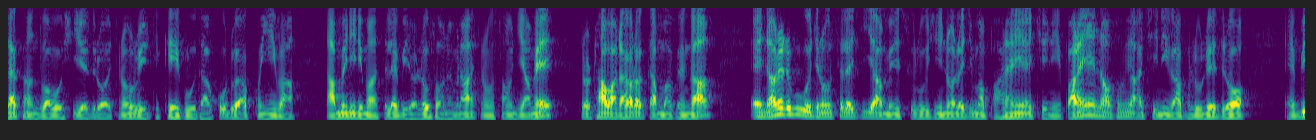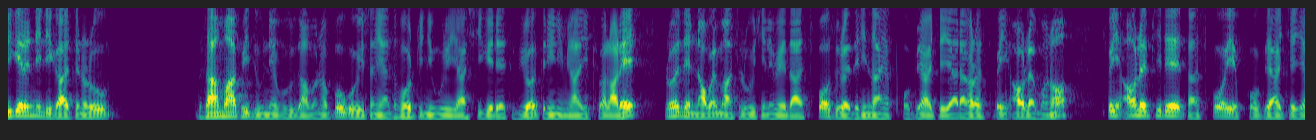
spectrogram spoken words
လက်ခံသွားဖို့ရှိတယ်ဆိုတော့ကျွန်တော်တို့တွေတကယ်ကိုဒါကိုယ့်အတွက်အခွင့်အရေးပါလာမယ့်နေ့ဒီမှာဆက်လက်ပြီးတော့လှုပ်ဆောင်နေမလားကျွန်တော်စောင့်ကြည့်ရမယ်ဆိုတော့ထားပါဒါကတော့ကာမာဖင်ကအဲနောက်တစ်ခုကိုကျွန်တော်ဆက်လက်ကြည့်ရမယ်ဆိုလို့ရှိရင်တော့လက်ရှိမှာဘာတိုင်းရဲ့အခြေအနေဘာတိုင်းရဲ့နောက်ဆုံးရအခြေအနေကဘယ်လိုလဲဆိုတော့ အဲပြီးခဲ့တဲ့နေ့တွေကကျွန်တော်တို့ကစားမဖြစ်သူနဲ့ဘူးသားမနော်ပုံကိုရေးဆိုင်ရာသဘောတူညီမှုတွေရရှိခဲ့တယ်ဆိုပြီးတော့သတင်းတွေအများကြီးထွက်လာတယ်။ရောစင်နောက်ပိုင်းမှာဆိုလို့ရှိရင်လည်းဒါ sport ဆိုတဲ့သတင်းစာရဲ့ဖော်ပြချက်ရဒါကတော့ Spain outlet ပေါ့နော်။ Spain outlet ဖြစ်တဲ့ဒါ sport ရဲ့ဖော်ပြချက်ရ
